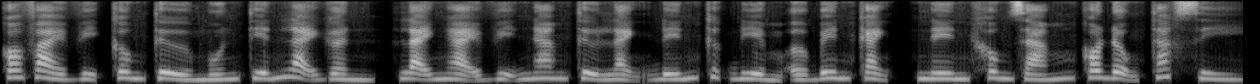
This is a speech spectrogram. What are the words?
Có vài vị công tử muốn tiến lại gần, lại ngại vị nam tử lạnh đến cực điểm ở bên cạnh nên không dám có động tác gì.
